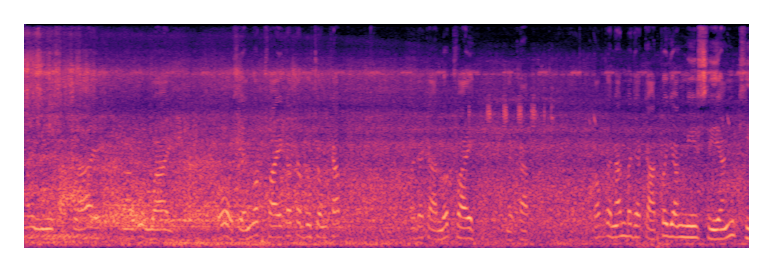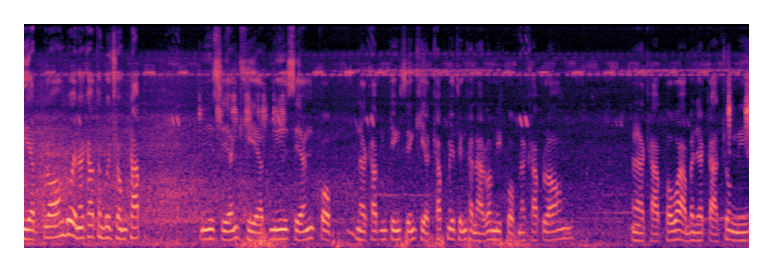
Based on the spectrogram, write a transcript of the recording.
ไม่มีสัตว์ร้ายมาวุ่นวายโอ้เสียงรถไฟครับท่านผู้ชมครับบรรยากาศรถไฟนะครับพร้อมกันนั้นบรรยากาศก็ยังมีเสียงเขียดร้องด้วยนะครับท่านผู้ชมครับ มีเสียงเขียดมีเสียงกบนะครับ จริงๆ เสียงเขียดครับไม่ถึงขนาดว่ามีกบนะครับร้อง นะครับ เพราะว่าบรรยากาศช่วงนี้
